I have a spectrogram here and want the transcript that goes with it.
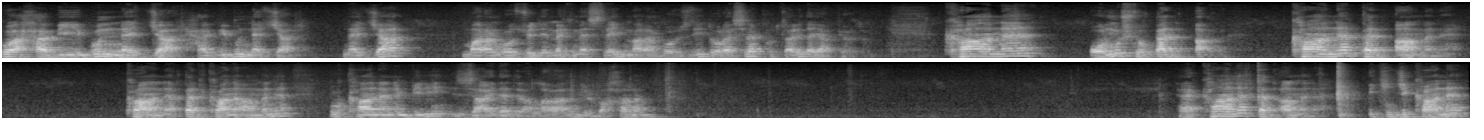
Huve Habibun Neccar. Habibun Neccar. Neccar marangozcu demek mesleği marangozluğu. Dolayısıyla putları da yapıyordu. Kane olmuştu. Kad, kane kad amene. Kane, kad kane amene. Bu kanenin biri zaidedir Allah'a alem. Dur bakalım. He, kane kad amene. İkinci kane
